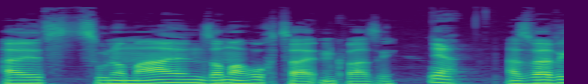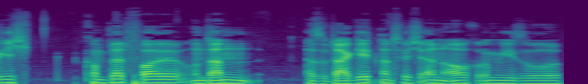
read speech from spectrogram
als zu normalen Sommerhochzeiten quasi. Ja. Also es war wirklich komplett voll und dann, also da geht natürlich dann auch irgendwie so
